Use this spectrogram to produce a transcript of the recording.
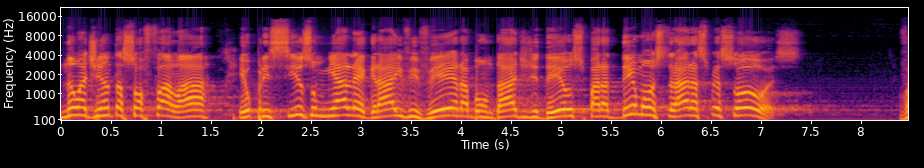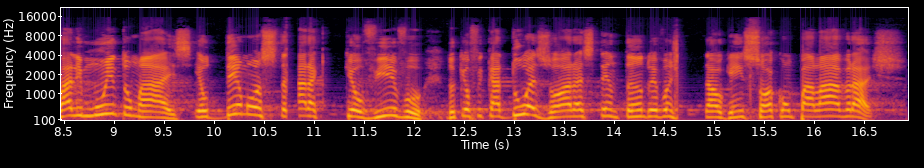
Não adianta só falar, eu preciso me alegrar e viver a bondade de Deus para demonstrar às pessoas. Vale muito mais eu demonstrar aquilo que eu vivo do que eu ficar duas horas tentando evangelizar alguém só com palavras.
